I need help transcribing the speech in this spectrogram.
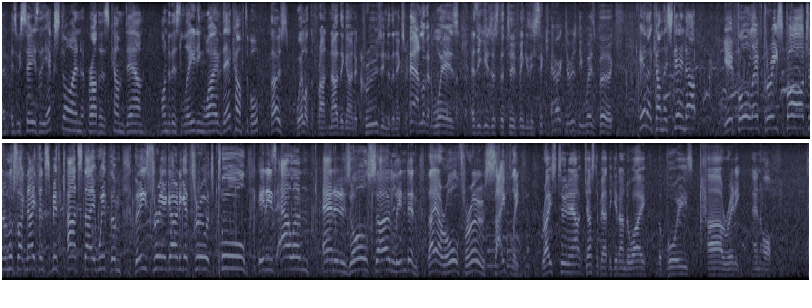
And as we see, as the Eckstein brothers come down onto this leading wave, they're comfortable. Those well at the front know they're going to cruise into the next round. Look at Wes as he gives us the two fingers. He's a character, isn't he, Wes Berg? Here they come, they stand up. Yeah, four left, three spots, and it looks like Nathan Smith can't stay with them. These three are going to get through. It's Poole, it is Allen, and it is also Lyndon. They are all through safely. Race two now, just about to get underway. The boys are ready and off.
